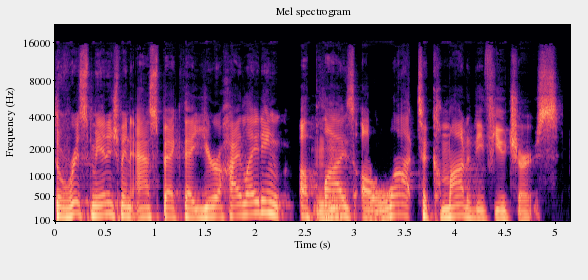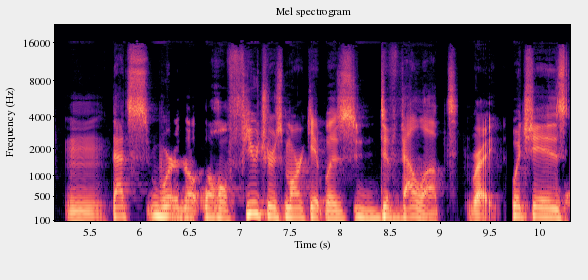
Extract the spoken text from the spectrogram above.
the risk management aspect that you're highlighting mm-hmm. applies mm-hmm. a lot to commodity futures Mm. That's where the, the whole futures market was developed. Right. Which is,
